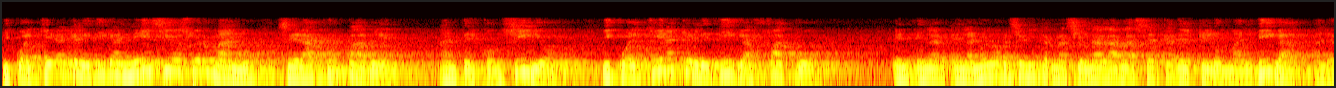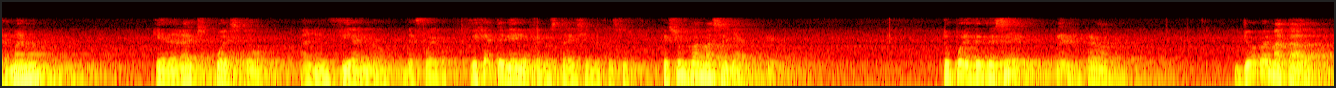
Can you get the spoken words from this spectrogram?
Y cualquiera que le diga necio a su hermano será culpable ante el concilio. Y cualquiera que le diga fatuo, en, la, en la nueva versión internacional habla acerca del que lo maldiga al hermano, quedará expuesto al infierno de fuego. Fíjate bien lo que nos está diciendo Jesús. Jesús va más allá. Tú puedes decir, perdón, yo no he matado,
